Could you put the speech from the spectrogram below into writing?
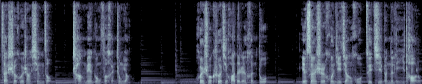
在社会上行走，场面功夫很重要。会说客气话的人很多，也算是混迹江湖最基本的礼仪套路。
